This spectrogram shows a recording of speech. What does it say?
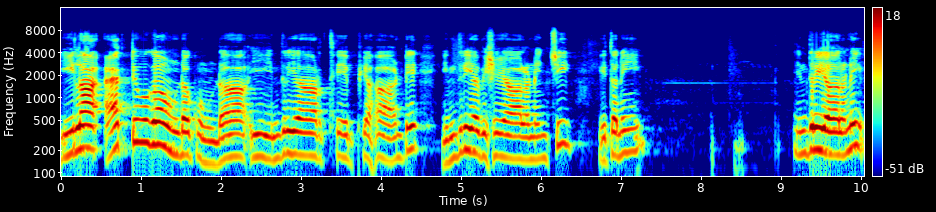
ఇలా యాక్టివ్గా ఉండకుండా ఈ ఇంద్రియార్థేభ్య అంటే ఇంద్రియ విషయాల నుంచి ఇతని ఇంద్రియాలని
